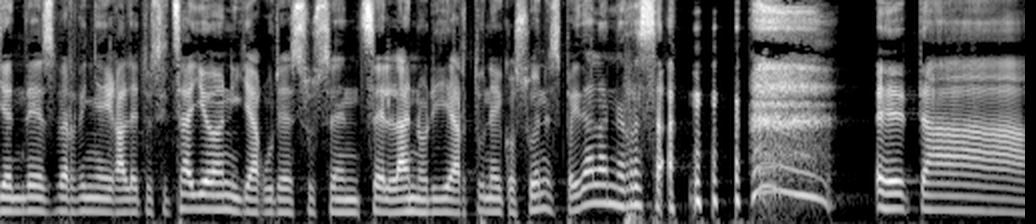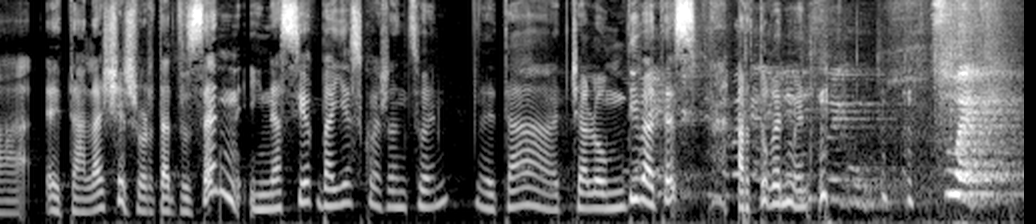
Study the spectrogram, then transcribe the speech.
jende ezberdinai galdetu zitzaion, ja gure zuzentze lan hori hartu nahiko zuen, ez da lan erreza. eta eta alaxe suertatu zen, Inaziok baiezko esan zuen, eta txalo batez hartu genuen. Zuek,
